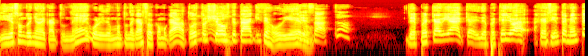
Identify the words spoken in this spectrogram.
Y ellos son dueños de Cartoon Network y de un montón de casos. Como que, ah, todos estos Mm. shows que están aquí se jodieron. exacto. Después que había, que, después que ellos recientemente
